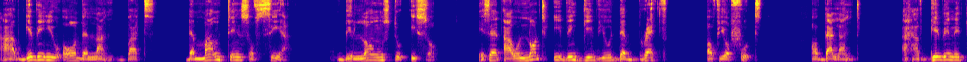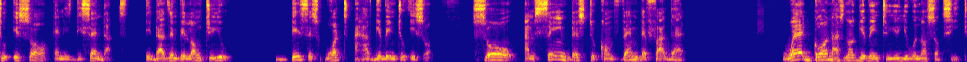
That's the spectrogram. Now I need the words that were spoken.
I have given you all the land, but the mountains of Seir belongs to Esau. He said, I will not even give you the breadth of your foot of that land. I have given it to Esau and his descendants. It doesn't belong to you. This is what I have given to Esau. So I'm saying this to confirm the fact that where God has not given to you, you will not succeed.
